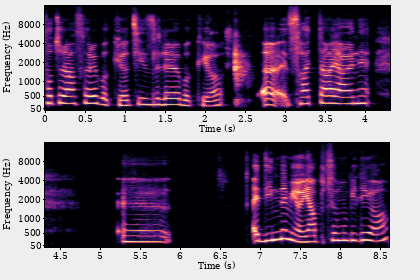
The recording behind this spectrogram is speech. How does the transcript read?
fotoğraflara bakıyor, teaserlere bakıyor. Ee, hatta yani e, e, dinlemiyor, yaptığımı biliyor.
